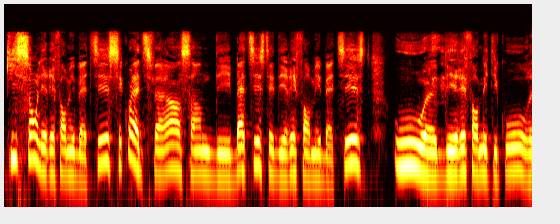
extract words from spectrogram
qui sont les réformés baptistes, c'est quoi la différence entre des baptistes et des réformés baptistes ou euh, des réformés courts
